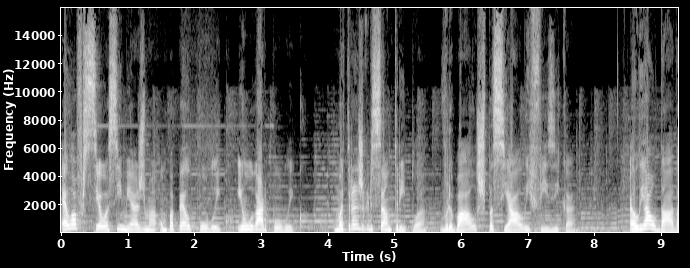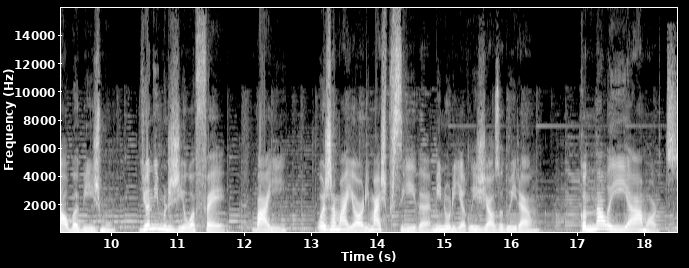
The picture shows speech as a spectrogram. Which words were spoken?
Ela ofereceu a si mesma um papel público e um lugar público, uma transgressão tripla, verbal, espacial e física. A lealdade ao babismo, de onde emergiu a fé, Baí, hoje a maior e mais perseguida minoria religiosa do Irão, condená-la-ia à morte.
